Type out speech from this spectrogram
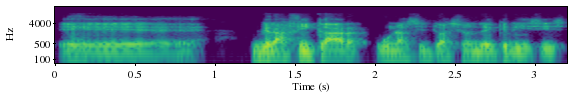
eh, graficar una situación de crisis.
